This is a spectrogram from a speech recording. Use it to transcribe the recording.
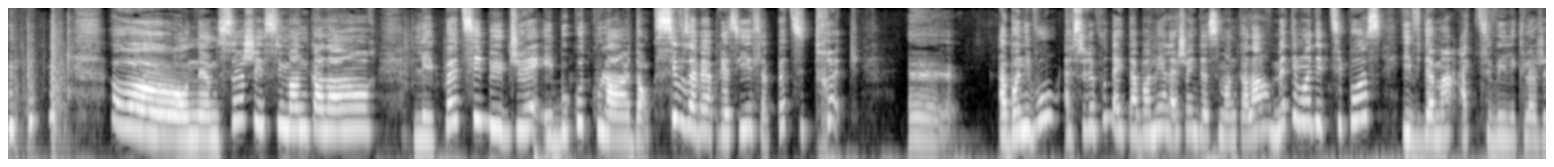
oh, on aime ça chez Simone Color. Les petits budgets et beaucoup de couleurs. Donc, si vous avez apprécié ce petit truc, euh, abonnez-vous. Assurez-vous d'être abonné à la chaîne de Simone Color. Mettez-moi des petits pouces. Évidemment, activez les cloches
